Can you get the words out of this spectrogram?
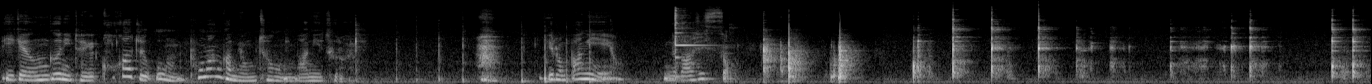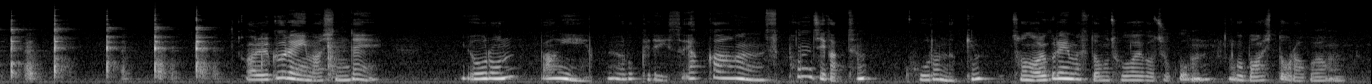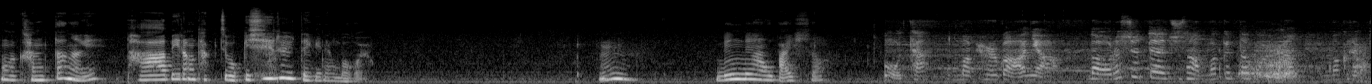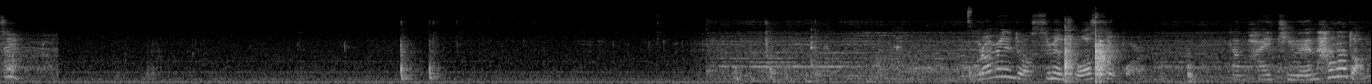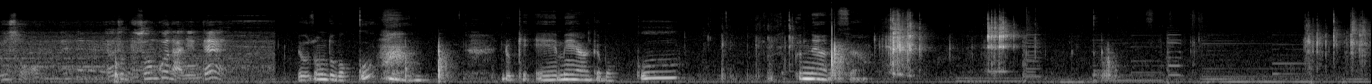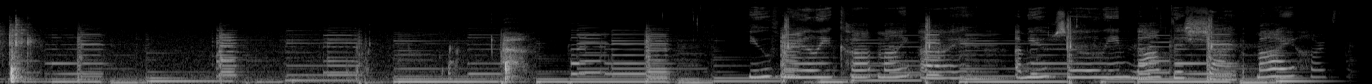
이게 은근히 되게 커가지고 포만감이 엄청 많이 들어요. 이런 빵이에요. 근데 맛있어. 얼그레이 맛인데 요런 빵이에요. 이렇게 돼 있어. 약간 스펀지 같은 그런 느낌? 전 얼그레이 맛을 너무 좋아해가지고 이거 맛있더라고요. 뭔가 간단하게 밥이랑 닭지 먹기 싫을 때 그냥 먹어요. 음, 밍밍하고 맛있어. 엄마 별거 아니야. 나 어렸을 때 주사 안 맞겠다고 울면 엄마 그랬지? 우라민이도 왔으면 좋았을 걸. 난 바이킹은 하나도 안 무서워. 나도 무서운 건 아닌데 요 정도 먹고 이렇게 애매하게 먹고 끝내야겠어요.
